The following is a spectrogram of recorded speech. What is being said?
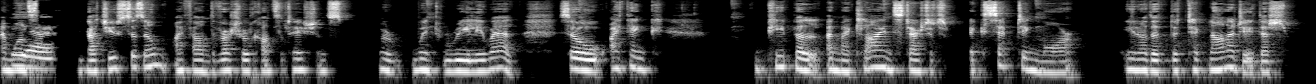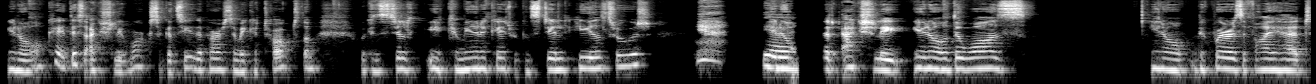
And once yeah. I got used to Zoom, I found the virtual consultations were, went really well. So I think people and my clients started accepting more, you know, that the technology that, you know, okay, this actually works. I can see the person, we can talk to them, we can still communicate, we can still heal through it. Yeah. You know, that actually, you know, there was, you know, whereas if I had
